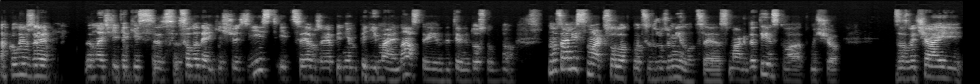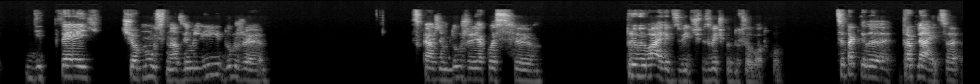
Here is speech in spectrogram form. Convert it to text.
А коли вже, значить, якісь солоденькі щось з'їсть, і це вже підіймає настрій дитини доступ до. Ну, взагалі, смак солодкого, це зрозуміло, це смак дитинства, тому що зазвичай дітей чомусь на землі дуже, скажімо, дуже якось е, прививають звич, звичку до солодкого. Це так е, трапляється,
